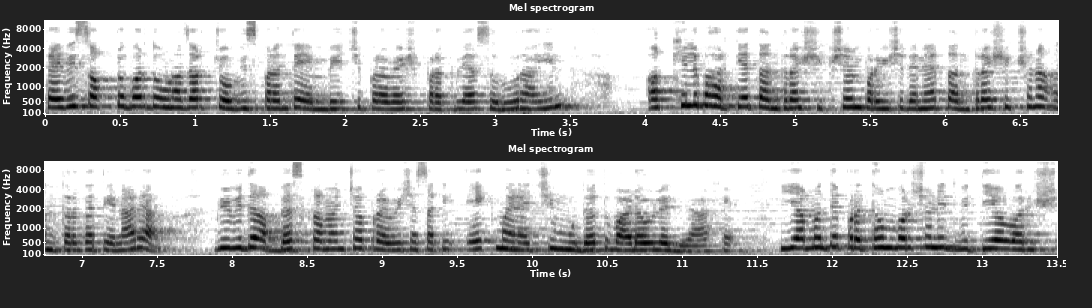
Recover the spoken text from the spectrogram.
तेवीस ऑक्टोबर दोन हजार चोवीसपर्यंत एमबीएची प्रवेश प्रक्रिया सुरू राहील. अखिल भारतीय तंत्र शिक्षण परिषदेने तंत्रशिक्षण अंतर्गत येणाऱ्या विविध अभ्यासक्रमांच्या प्रवेशासाठी एक महिन्याची मुदत वाढवलेली आहे. यामध्ये प्रथम वर्ष आणि द्वितीय वर्ष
